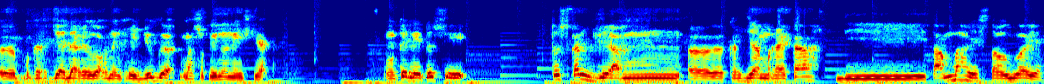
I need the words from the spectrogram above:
uh, pekerja dari luar negeri juga masuk ke Indonesia mungkin itu sih terus kan jam uh, kerja mereka ditambah ya setahu gue ya.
